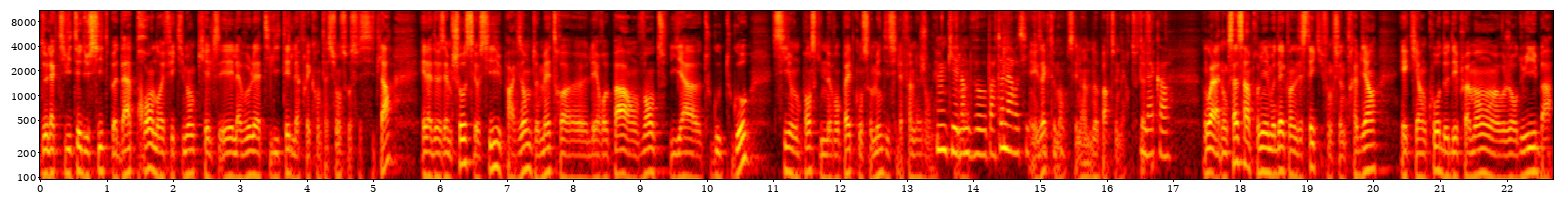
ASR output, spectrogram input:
de l'activité du site, bah, d'apprendre effectivement quelle est la volatilité de la fréquentation sur ce site-là. Et la deuxième chose, c'est aussi, par exemple, de mettre euh, les repas en vente via Too Good To Go si on pense qu'ils ne vont pas être consommés d'ici la fin de la journée. Qui est l'un de vos partenaires aussi. Exactement, c'est l'un de nos partenaires, tout à fait. D'accord. Donc voilà, donc ça c'est un premier modèle qu'on a testé qui fonctionne très bien et qui est en cours de déploiement euh, aujourd'hui, bah,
